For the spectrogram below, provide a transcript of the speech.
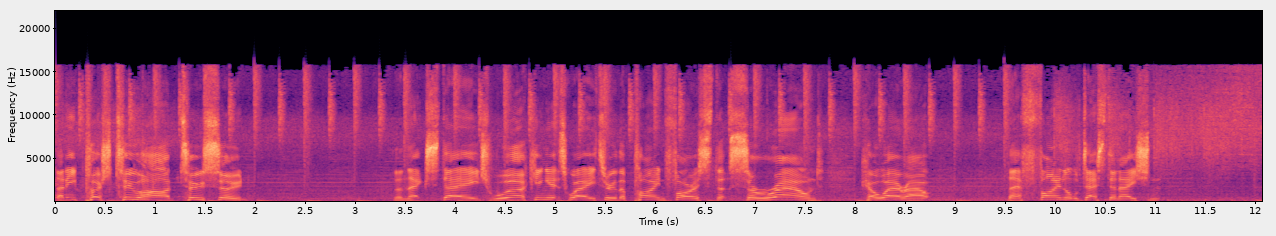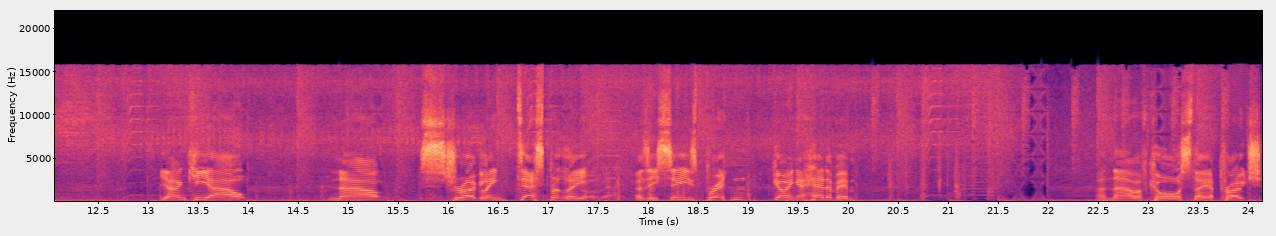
that he pushed too hard too soon. The next stage working its way through the pine forests that surround Kawerau, their final destination. Yanqiao now struggling desperately as he sees Britton going ahead of him. And now, of course, they approach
